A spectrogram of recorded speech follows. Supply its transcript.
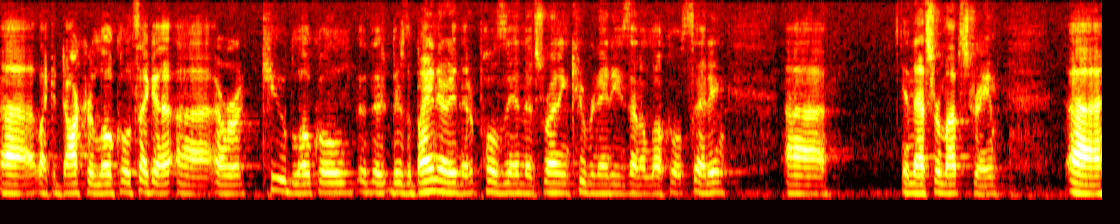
uh, like a Docker local. It's like a, uh, or a kube local. There's a binary that it pulls in that's running Kubernetes in a local setting, uh, and that's from upstream uh,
